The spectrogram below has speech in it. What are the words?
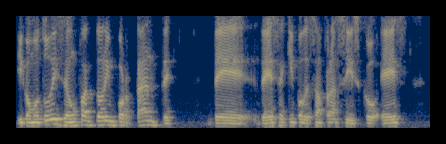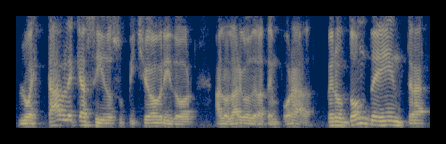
Y como tú dices, un factor importante de, ese equipo de San Francisco es lo estable que ha sido su picheo abridor a lo largo de la temporada. Pero ¿dónde entra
